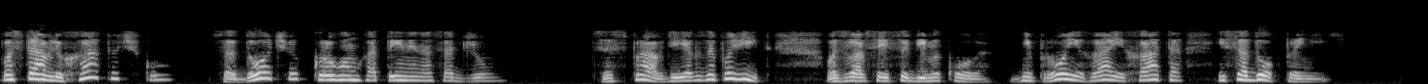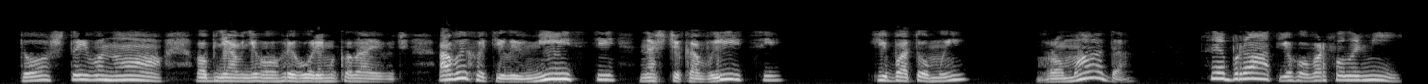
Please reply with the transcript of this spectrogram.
поставлю хаточку, садочок кругом хатини насаджу. Це справді, як заповіт, озвався й собі Микола. Дніпро, і гай, і хата, і садок при ній. То ж то й воно, обняв нього Григорій Миколаєвич, а ви хотіли в місті, на щекавиці. Хіба то ми? Громада? Це брат його, Варфоломій,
